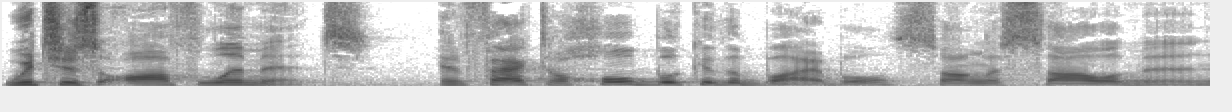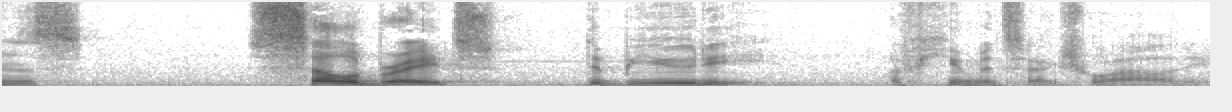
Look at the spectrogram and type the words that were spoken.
which is off limits. In fact, a whole book of the Bible, Song of Solomon's, celebrates the beauty of human sexuality.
